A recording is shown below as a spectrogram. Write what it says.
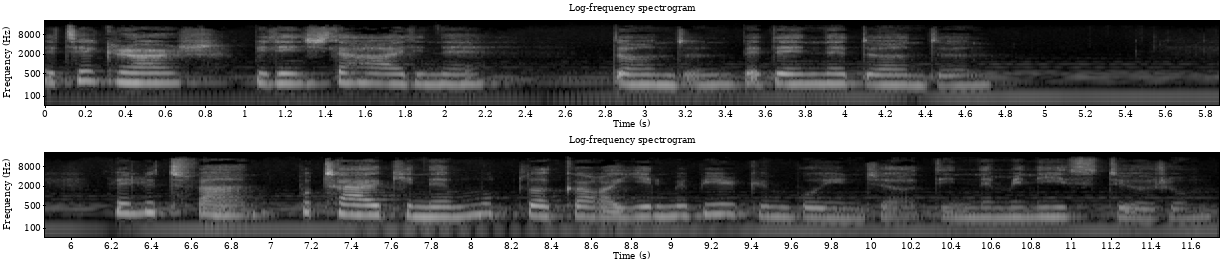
Ve tekrar bilinçli haline döndün, bedenine döndün. Ve lütfen bu telkini mutlaka 21 gün boyunca dinlemeni istiyorum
